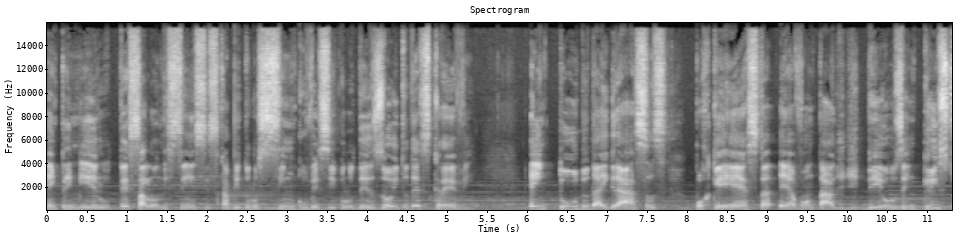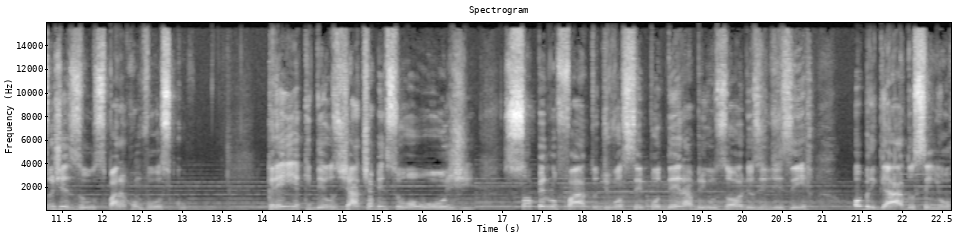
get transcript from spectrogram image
Em 1 Tessalonicenses, capítulo 5, versículo 18 descreve: Em tudo dai graças, porque esta é a vontade de Deus em Cristo Jesus para convosco. Creia que Deus já te abençoou hoje, só pelo fato de você poder abrir os olhos e dizer: Obrigado, Senhor,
